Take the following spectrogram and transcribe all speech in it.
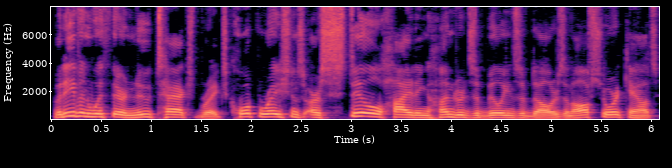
But even with their new tax breaks, corporations are still hiding hundreds of billions of dollars in offshore accounts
